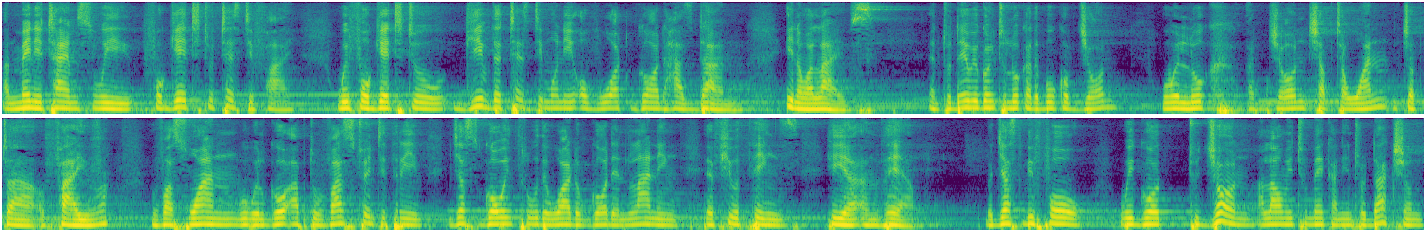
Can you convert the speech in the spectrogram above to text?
And many times we forget to testify. We forget to give the testimony of what God has done in our lives. And today we're going to look at the book of John. We will look at John chapter 1, chapter 5, verse 1. We will go up to verse 23, just going through the Word of God and learning a few things here and there. But just before we go to John, allow me to make an introduction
